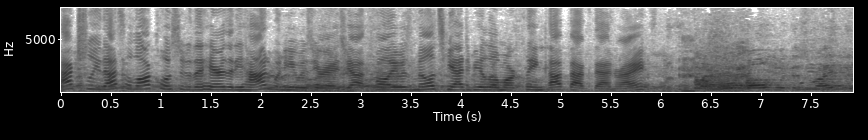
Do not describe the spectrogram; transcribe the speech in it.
Actually, that's a lot closer to the hair that he had when he was your age. Yeah. Well, he was military. He had to be a little more clean cut back then, right? Rolled with his right.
